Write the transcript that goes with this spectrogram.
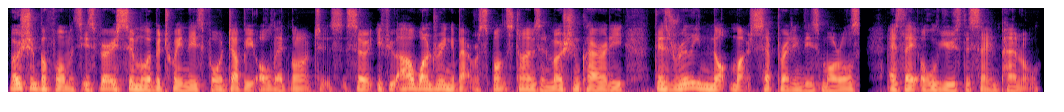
Motion performance is very similar between these four W OLED monitors, so if you are wondering about response times and motion clarity, there's really not much separating these models as they all use the same panel.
